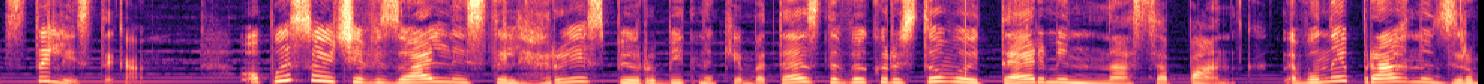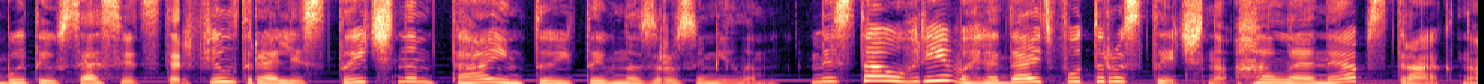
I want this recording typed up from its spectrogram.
Стилістика. Описуючи візуальний стиль гри, співробітники Bethesda використовують термін NASA Punk. Вони прагнуть зробити всесвіт Starfield реалістичним та інтуїтивно зрозумілим. Міста у грі виглядають футуристично, але не абстрактно.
